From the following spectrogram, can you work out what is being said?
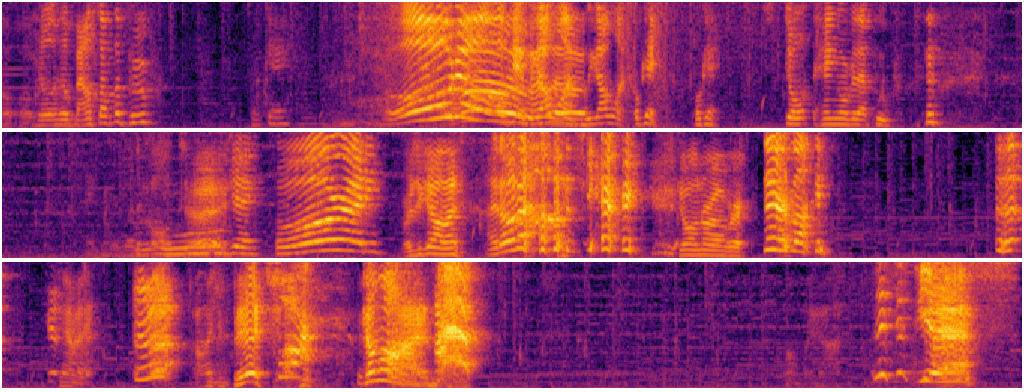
Oh, oh. He'll he'll bounce off the poop. It's okay. Oh no! Okay, we got hello. one. We got one. Okay, okay. Just don't hang over that poop. Let him. All okay. Alrighty. Where's he going? I don't know. It's scary. He's going over. Terrifying. Uh, Damn it. Oh, you bitch! Come on! Ah! This is yes.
